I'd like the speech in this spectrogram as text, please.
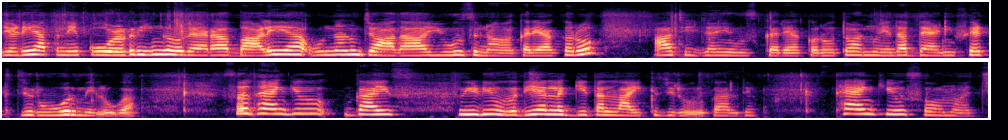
ਜਿਹੜੇ ਆਪਣੇ ਕੋਲਡ ਡਰਿੰਕ ਵਗੈਰਾ ਬਾਲੇ ਆ, ਉਹਨਾਂ ਨੂੰ ਜ਼ਿਆਦਾ ਯੂਜ਼ ਨਾ ਕਰਿਆ ਕਰੋ। ਆ ਚੀਜ਼ਾਂ ਯੂਜ਼ ਕਰਿਆ ਕਰੋ, ਤੁਹਾਨੂੰ ਇਹਦਾ ਬੈਨੀਫਿਟ ਜ਼ਰੂਰ ਮਿਲੂਗਾ। So thank you guys video ਵਧੀਆ ਲੱਗੀ ਤਾਂ ਲਾਈਕ ਜ਼ਰੂਰ ਕਰ ਦਿਓ। ਥੈਂਕ ਯੂ ਸੋ ਮੱਚ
